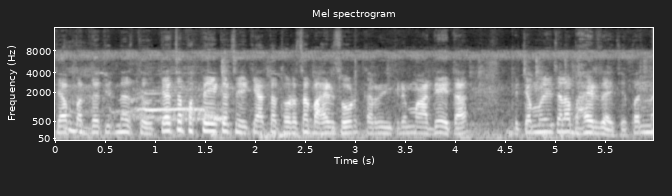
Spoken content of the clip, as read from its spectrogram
त्या पद्धतीतनं तो त्याचं फक्त एकच आहे की आता थोडासा बाहेर सोड कारण इकडे माद्या येतात त्याच्यामुळे त्याला बाहेर जायचं आहे पण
